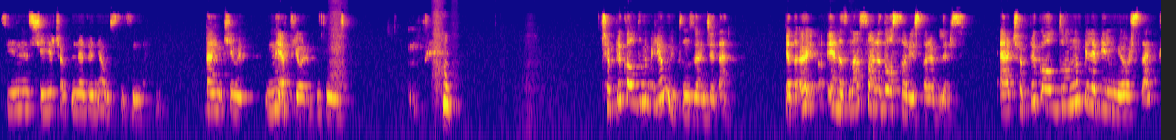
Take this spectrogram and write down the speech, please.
Zihniniz şehir çöplüğüne dönüyor mu sizin de? Ben kimim? Ne yapıyorum. Çöplük olduğunu biliyor muydunuz önceden? Ya da öyle, en azından sonra da o soruyu sorabiliriz. Eğer çöplük olduğunu bile bilmiyorsak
